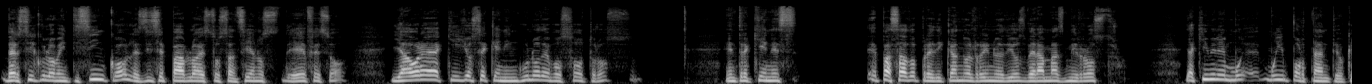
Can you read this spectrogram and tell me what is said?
Versículo 25 les dice Pablo a estos ancianos de Éfeso, y ahora aquí yo sé que ninguno de vosotros, entre quienes he pasado predicando el reino de Dios, verá más mi rostro. Y aquí viene muy, importante, ¿ok?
